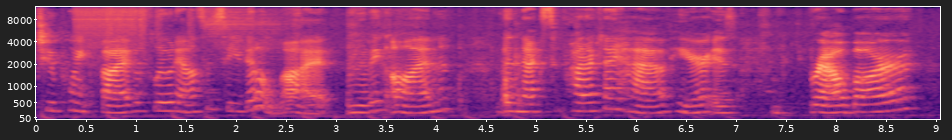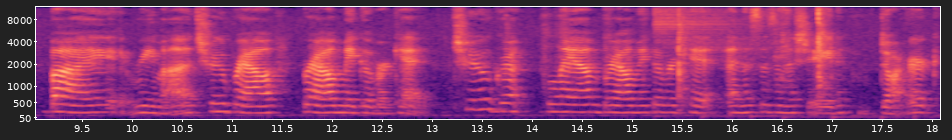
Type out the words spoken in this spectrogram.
2.5 fluid ounces, so you get a lot. Moving on, the next product I have here is Brow Bar by Reema True Brow Brow Makeover Kit. True Glam Brow Makeover Kit, and this is in the shade Dark.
